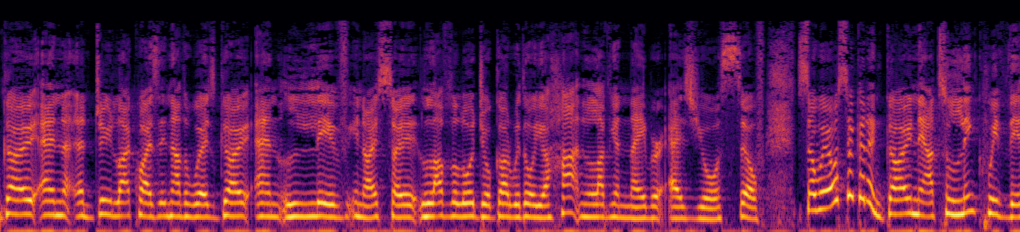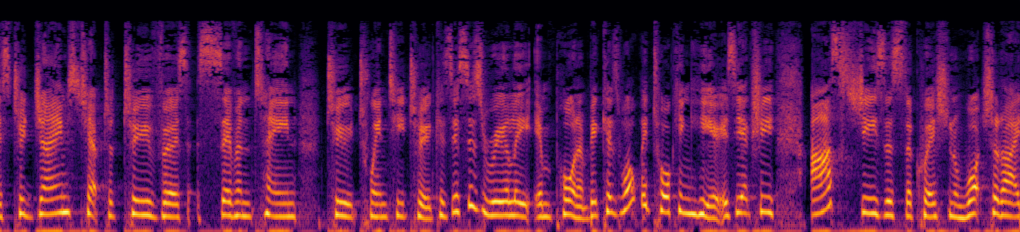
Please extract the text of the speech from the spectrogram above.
go and uh, do likewise. In other words, go and live, you know, so love the Lord your God with all your heart and love your neighbor as yourself. So we're also going to go now to link with this to James chapter 2 verse 17 to 22 because this is really important because what we're talking here is he actually asks Jesus the question what should I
